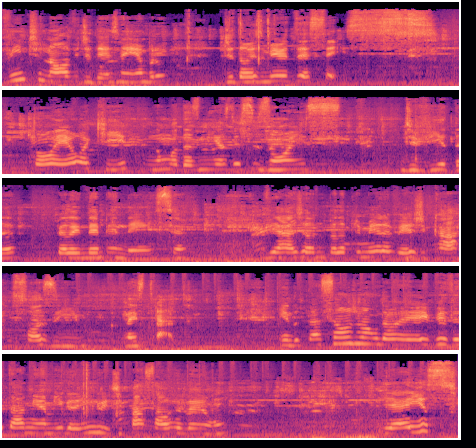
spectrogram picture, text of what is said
29 de dezembro de 2016. Estou eu aqui numa das minhas decisões de vida pela independência, viajando pela primeira vez de carro sozinho na estrada. Indo para São João del Rei visitar a minha amiga Ingrid e passar o Réveillon. E é isso,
